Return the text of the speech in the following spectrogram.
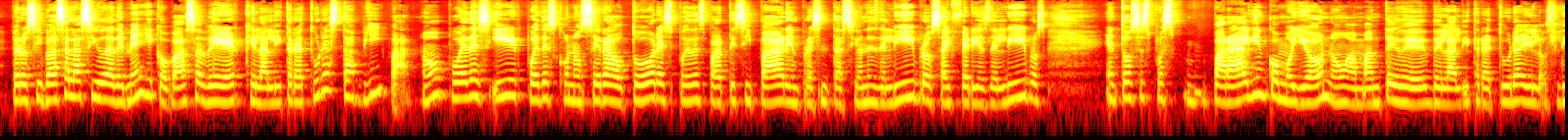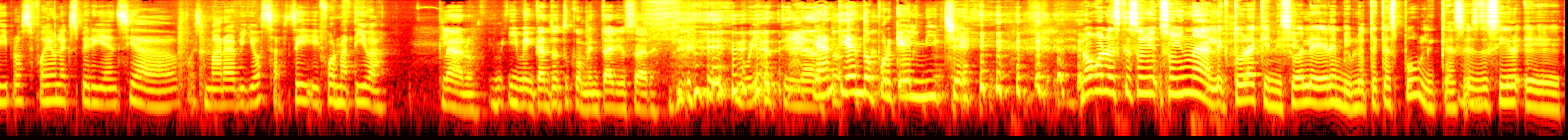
pero si vas a la Ciudad de México, vas a ver que la literatura está viva, ¿no? Puedes ir, puedes conocer a autores, puedes participar en presentaciones de libros, hay ferias de libros. Entonces, pues para alguien como yo, ¿no? Amante de, la literatura y los libros, fue una experiencia pues maravillosa, sí, y formativa. Claro, y me encantó tu comentario, Sara. Muy atinado. ya entiendo por qué el Nietzsche. No, bueno, es que soy, soy una lectora que inició a leer en bibliotecas públicas, es decir, eh,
